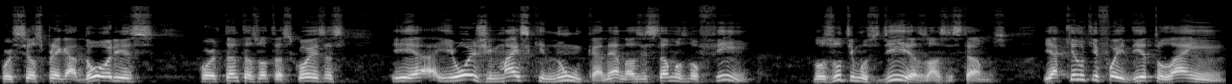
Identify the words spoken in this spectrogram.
por seus pregadores, por tantas outras coisas. E, e hoje, mais que nunca, né, nós estamos no fim, nos últimos dias nós estamos. E aquilo que foi dito lá em,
